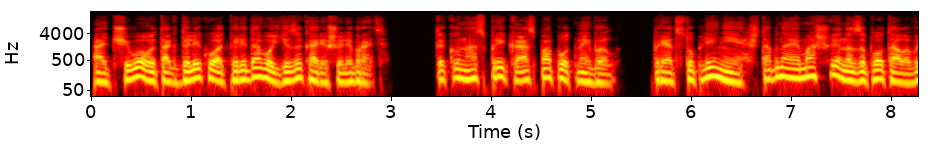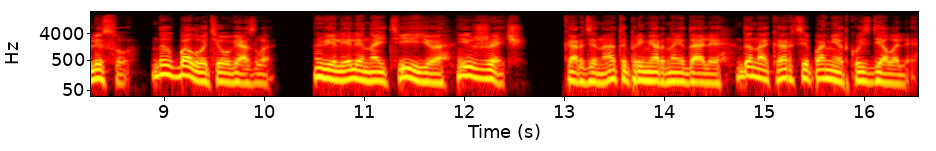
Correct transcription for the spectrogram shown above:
Отчего вы так далеко от передовой языка решили брать? Так у нас приказ попутный был. При отступлении штабная машина заплутала в лесу, да в болоте увязла. Велели найти ее и сжечь. Координаты примерные дали, да на карте пометку сделали.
